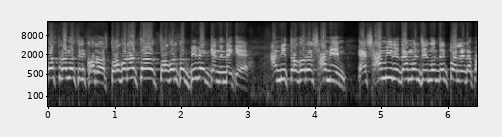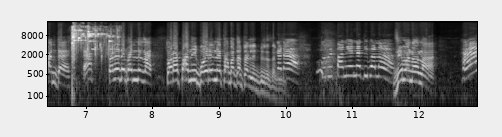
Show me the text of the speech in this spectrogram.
মস্ত্রা মস্ত্রি করস তগর তো তগর তো বিবেক জ্ঞানী নাকি আমি তগর স্বামীম এ স্বামীর দেমন যে গন্ধে টয়লেটে পানি দেয়। টয়লেটে পানি দেয়। তোরা পানি বইরে নে তারপর টয়লেট বিলে যাবি। তুমি পানি এনে দিবা না? জীবনও না। হ্যাঁ?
